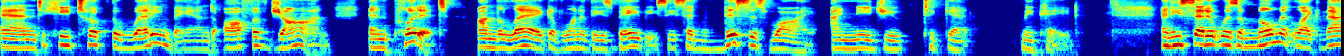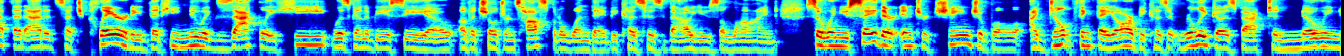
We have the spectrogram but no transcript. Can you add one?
And he took the wedding band off of John and put it on the leg of one of these babies. He said, This is why I need you to get me paid. And he said it was a moment like that that added such clarity that he knew exactly he was going to be a CEO of a children's hospital one day because his values aligned. So when you say they're interchangeable, I don't think they are because it really goes back to knowing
